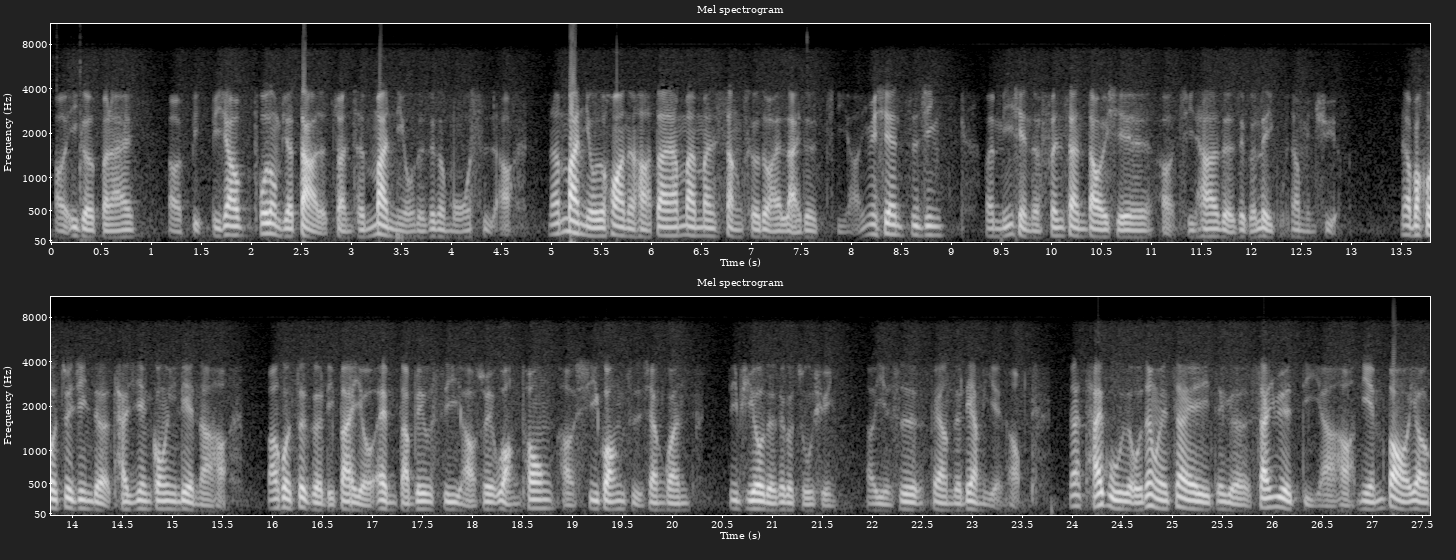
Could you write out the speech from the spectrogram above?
呃一个本来呃比比较波动比较大的，转成慢牛的这个模式啊。那慢牛的话呢，哈，大家慢慢上车都还来得及啊，因为现在资金很明显的分散到一些呃其他的这个类股上面去。那包括最近的台积电供应链呐，哈，包括这个礼拜有 MWC 哈，所以网通好、矽光子相关 CPU 的这个族群啊，也是非常的亮眼哈。那台股，我认为在这个三月底啊，哈，年报要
